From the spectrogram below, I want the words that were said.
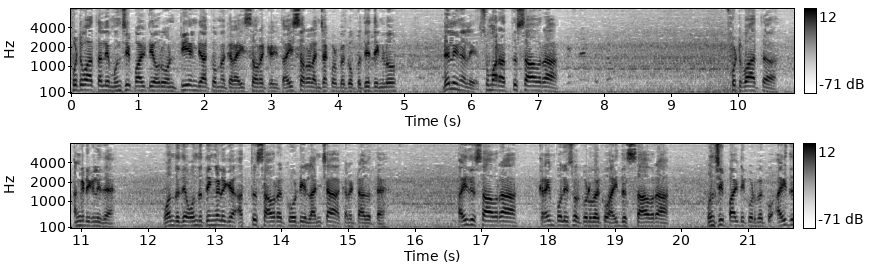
ಫುಟ್ಪಾತ್ ಅಲ್ಲಿ ಮುನ್ಸಿಪಾಲಿಟಿ ಅವರು ಒಂದು ಟಿ ಅಂಗಡಿ ಹಾಕೋಬೇಕಾದ್ರೆ ಐದು ಸಾವಿರ ಕೇಳ್ತಾ ಐದು ಸಾವಿರ ಲಂಚ ಕೊಡಬೇಕು ಪ್ರತಿ ತಿಂಗಳು. ಡೆಲ್ಲಿನಲ್ಲಿ ಸುಮಾರು ಹತ್ತು ಸಾವಿರ ಫುಟ್ಪಾತ್ ಅಂಗಡಿಗಳಿದೆ. ಒಂದು ಒಂದು ತಿಂಗಳಿಗೆ ಹತ್ತು ಸಾವಿರ ಕೋಟಿ ಲಂಚ ಕಲೆಕ್ಟ್ ಆಗುತ್ತೆ. ಐದು ಸಾವಿರ ಕ್ರೈಮ್ ಪೊಲೀಸರು ಕೊಡಬೇಕು, ಐದು ಸಾವಿರ ಮುನ್ಸಿಪಾಲ್ಟಿ ಕೊಡಬೇಕು, ಐದು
